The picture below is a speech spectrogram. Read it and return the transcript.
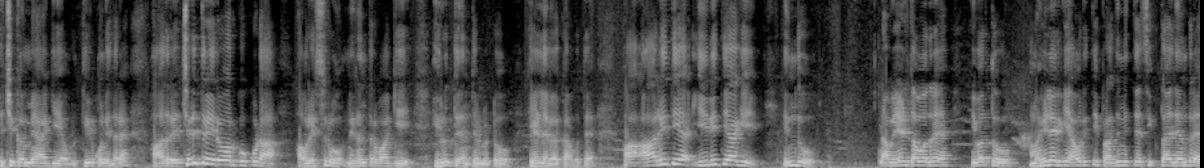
ಹೆಚ್ಚು ಕಮ್ಮಿ ಆಗಿ ಅವರು ತೀರ್ಕೊಂಡಿದ್ದಾರೆ. ಆದರೆ ಚರಿತ್ರೆ ಇರೋವರೆಗೂ ಕೂಡ ಅವರ ಹೆಸರು ನಿರಂತರವಾಗಿ ಇರುತ್ತೆ ಅಂತ ಹೇಳ್ಬಿಟ್ಟು ಹೇಳಲೇಬೇಕಾಗುತ್ತೆ. ಆ ರೀತಿಯ, ಈ ರೀತಿಯಾಗಿ ಇಂದು ನಾವು ಹೇಳ್ತಾ ಹೋದರೆ ಇವತ್ತು ಮಹಿಳೆಯರಿಗೆ ಯಾವ ರೀತಿ ಪ್ರಾತಿನಿಧ್ಯ ಸಿಗ್ತಾ ಇದೆ ಅಂದರೆ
